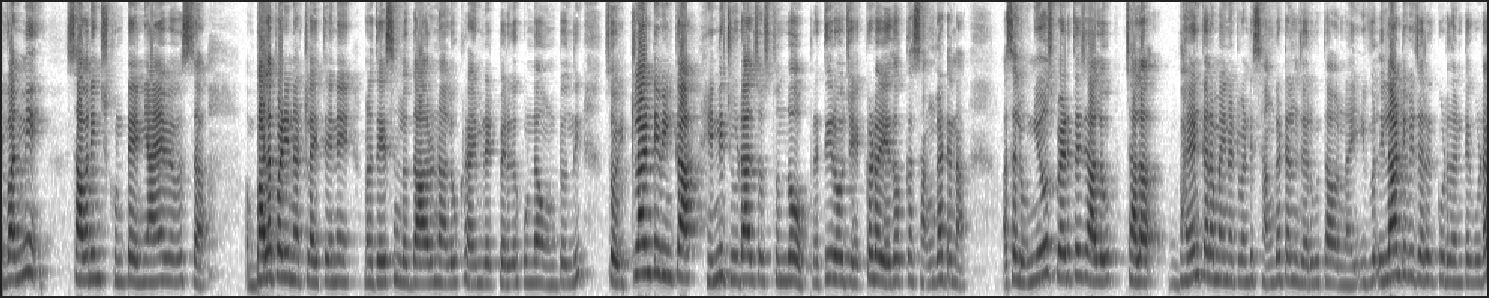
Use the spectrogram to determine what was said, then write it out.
ఇవన్నీ సవరించుకుంటే న్యాయ వ్యవస్థ బలపడినట్లయితేనే మన దేశంలో దారుణాలు క్రైమ్ రేట్ పెరగకుండా ఉంటుంది. సో ఇట్లాంటివి ఇంకా ఎన్ని చూడాల్సి వస్తుందో ప్రతిరోజు ఎక్కడో ఏదో ఒక సంఘటన అసలు న్యూస్ పెడితే చాలు చాలా భయంకరమైనటువంటి సంఘటనలు జరుగుతూ ఉన్నాయి. ఇవ్ ఇలాంటివి జరగకూడదంటే కూడా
